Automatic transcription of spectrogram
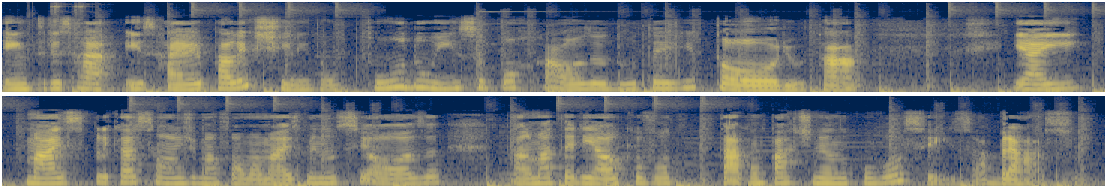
entre Israel e Palestina. Então, tudo isso por causa do território, tá? E aí, mais explicações de uma forma mais minuciosa para o material que eu vou estar tá compartilhando com vocês. Abraço!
